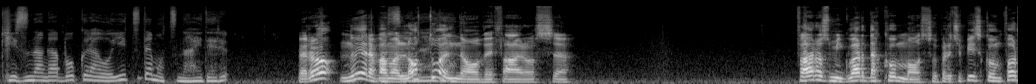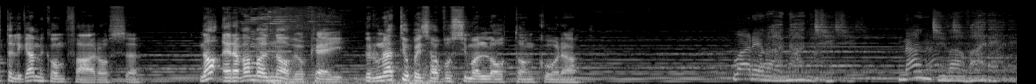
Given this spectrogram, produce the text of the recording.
絆が僕らをいつでもつないでる Però noi eravamo all'8 o al 9, Faros? Faros mi guarda commosso, percepisco un forte legame con Faros. No, eravamo al 9, ok. Per un attimo pensavo fossimo all'8 ancora. 我は汝汝は我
